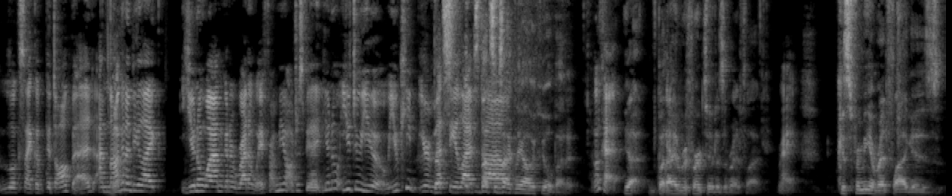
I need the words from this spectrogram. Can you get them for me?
looks like a, a dog bed, I'm not Yeah. to be like you know why I'm gonna run away from you. I'll just be like, you know, what? you do you. You keep your that's messy lifestyle. that's exactly how I feel about it. okay. Yeah, but Okay. I refer to it as a red flag Right. because for me, a red flag is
